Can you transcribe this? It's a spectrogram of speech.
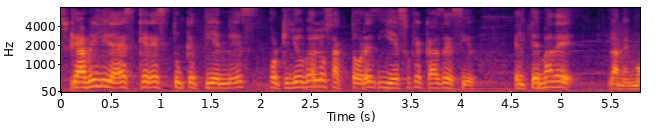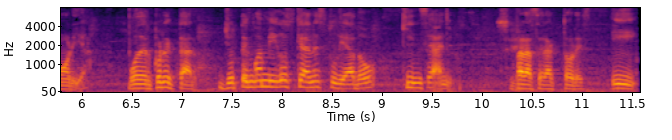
Sí. ¿Qué habilidades crees tú que tienes? Porque yo veo a los actores y eso que acabas de decir, el tema de la memoria, poder conectar. Yo tengo amigos que han estudiado 15 años Sí. para ser actores y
